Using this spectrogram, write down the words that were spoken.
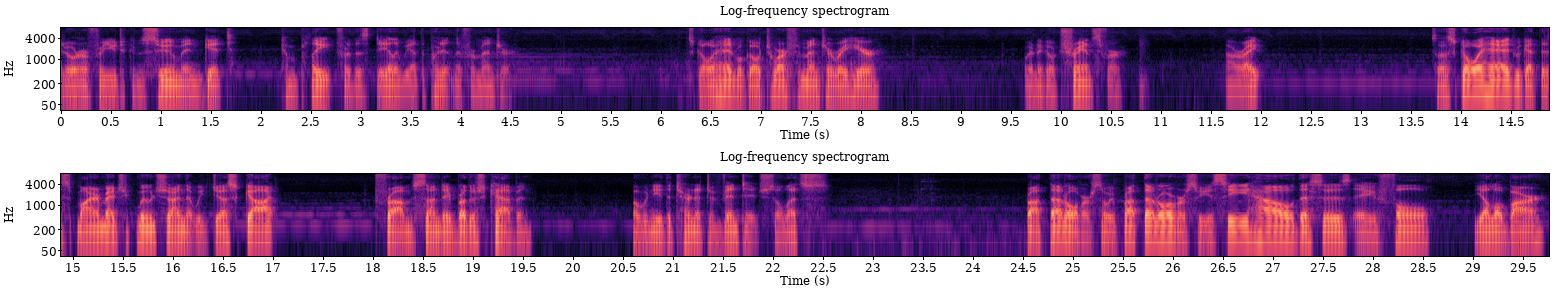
in order for you to consume and get complete for this daily, we have to put it in the fermenter. Let's go ahead. We'll go to our fermenter right here. We're going to go transfer. All right. So let's go ahead. We got this Mire Magic Moonshine that we just got from Sunday Brothers Cabin. But we need to turn it to vintage. So let's brought that over. So we brought that over. So you see how this is a full yellow bar.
